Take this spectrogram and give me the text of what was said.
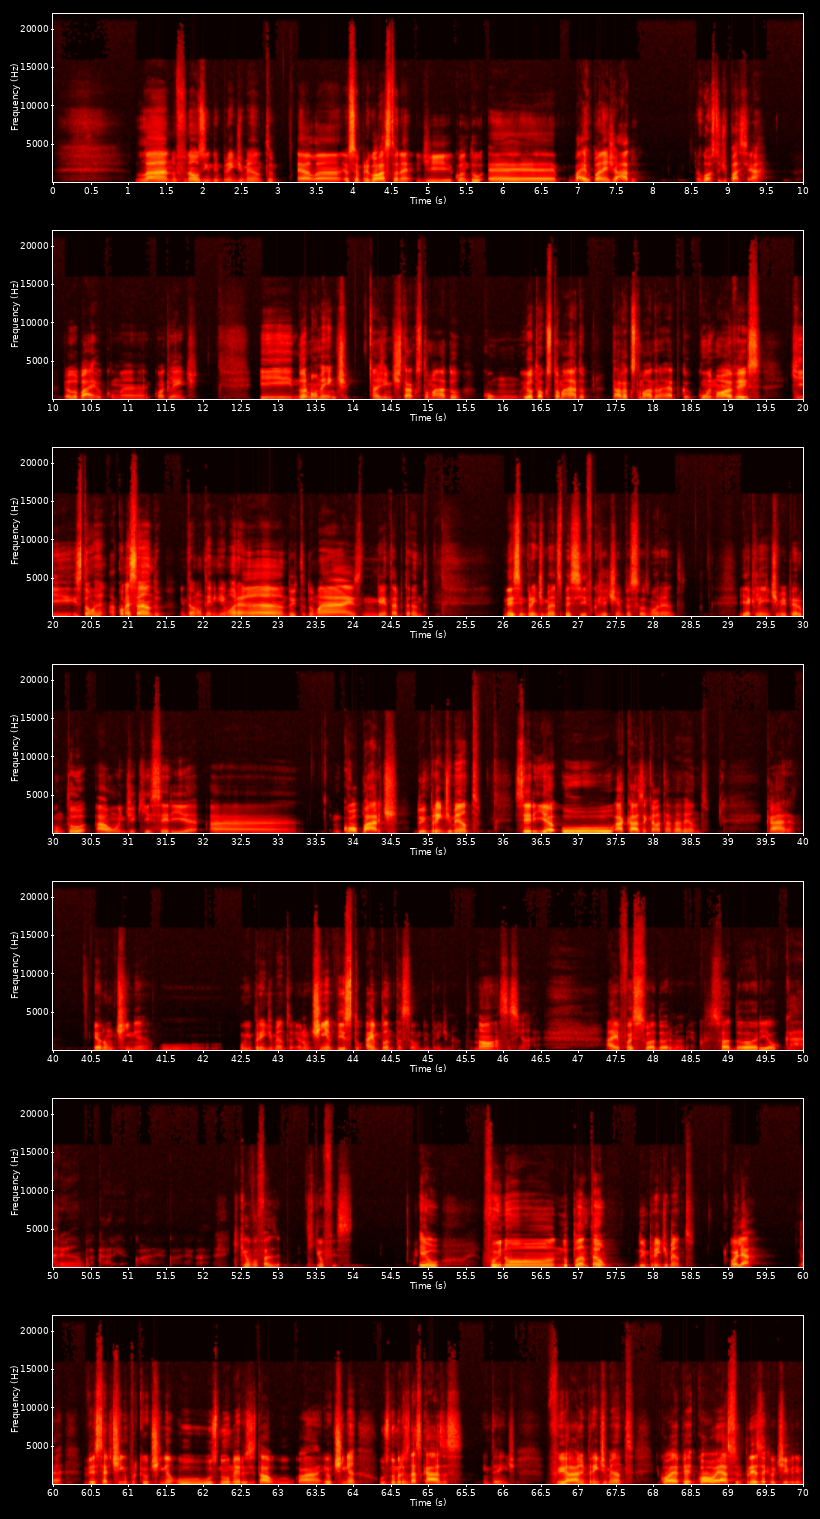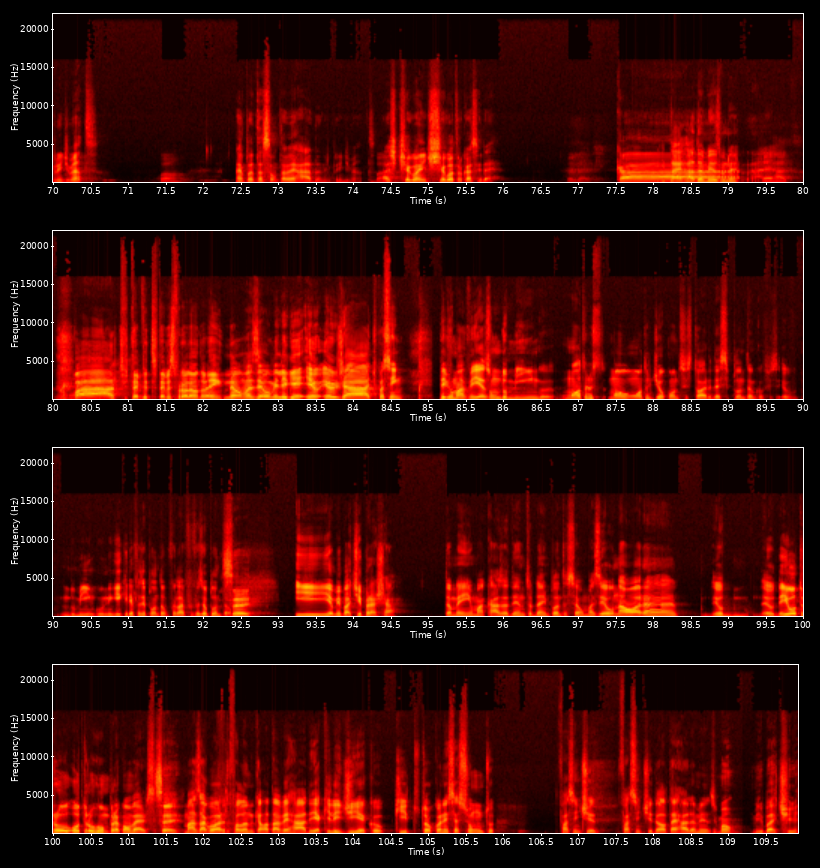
lá no finalzinho do empreendimento, ela, eu sempre gosto, né, de quando é bairro planejado, eu gosto de passear pelo bairro com a, com a cliente. E normalmente a gente está acostumado com, eu tô acostumado, estava acostumado na época com imóveis que estão re- começando, então não tem ninguém morando e tudo mais, ninguém está habitando. Nesse empreendimento específico já tinha pessoas morando. E a cliente me perguntou aonde que seria a em qual parte do empreendimento seria o a casa que ela estava vendo. Cara, eu não tinha o, o empreendimento, eu não tinha visto a implantação do empreendimento. Nossa senhora. Aí foi sua dor, meu amigo. Sua dor e eu, caramba, cara, e agora, e agora, e agora? O que, que eu vou fazer? O que, que eu fiz? Eu fui no, no plantão do empreendimento olhar, né? Ver certinho, porque eu tinha o- os números e tal, o- a- eu tinha os números das casas, entende? Fui lá no empreendimento. Qual é, qual é a surpresa que eu tive no empreendimento? Qual? A implantação estava errada no empreendimento. Bah. Acho que chegou, a gente chegou a trocar essa ideia. Verdade. Cara... E tá errada mesmo, né? Tá errado. Bah, tu, teve, tu teve esse problema também? Não, mas eu me liguei. Eu, eu já, tipo assim, teve uma vez, um domingo, um outro, uma- um outro dia eu conto essa história desse plantão que eu fiz. Eu, um domingo, ninguém queria fazer plantão, fui lá e fui fazer o plantão. Sei. E eu me bati pra achar também uma casa dentro da implantação, mas eu, na hora, eu, eu dei outro, outro rumo pra conversa. Sei. Mas agora, tu falando que ela tava errada e aquele dia que, eu- que tu tocou nesse assunto, faz sentido. Faz sentido, ela tá errada mesmo. Irmão, me bati.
